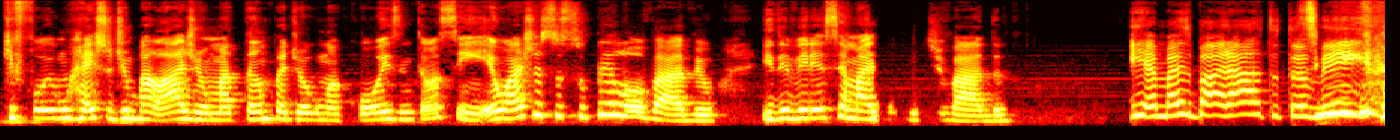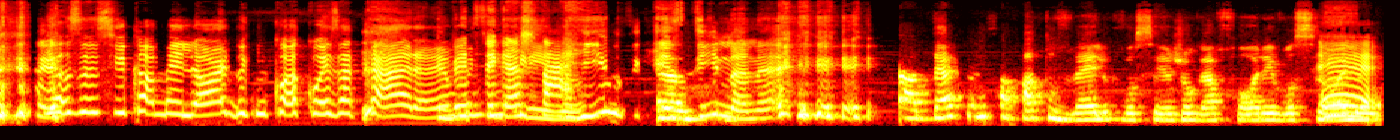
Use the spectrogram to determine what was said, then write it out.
que foi um resto de embalagem, uma tampa de alguma coisa. Então, assim, eu acho isso super louvável e deveria ser mais incentivado. E é mais barato também. E às vezes fica melhor do que com a coisa cara. É em vez de você gastar rios de resina, né? Até aquele sapato velho que você ia jogar fora e você é. olha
